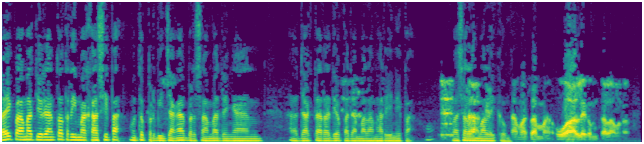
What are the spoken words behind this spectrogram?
Baik Pak Ahmad Yuryanto, terima kasih Pak untuk perbincangan bersama dengan uh, Daktar Radio pada malam hari ini Pak. Wassalamualaikum. Sama-sama. Waalaikumsalam.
